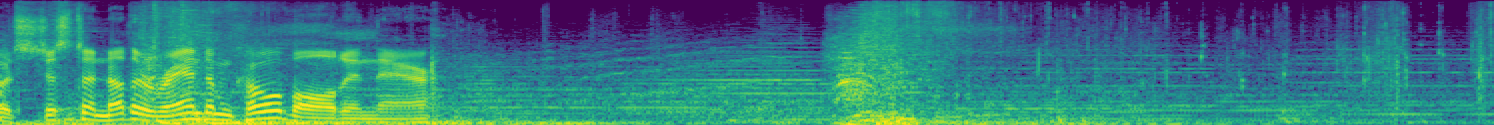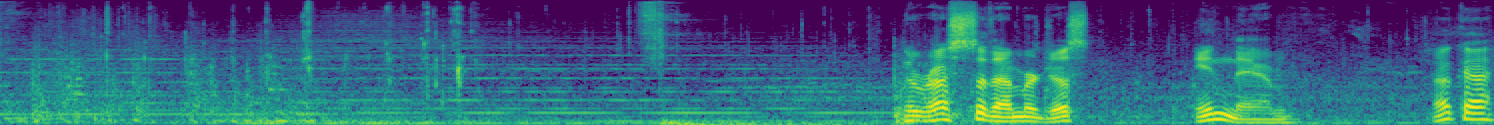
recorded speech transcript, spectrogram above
It's just another random kobold in there. The rest of them are just in there. Okay.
